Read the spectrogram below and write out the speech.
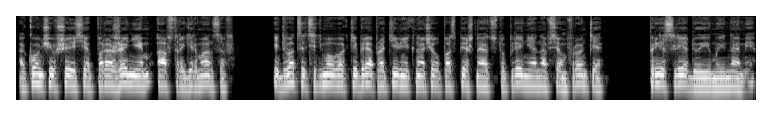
окончившееся поражением австро-германцев, и 27 октября противник начал поспешное отступление на всем фронте, преследуемый нами.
